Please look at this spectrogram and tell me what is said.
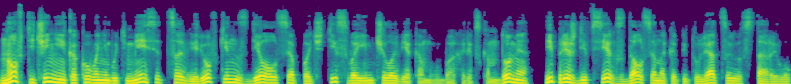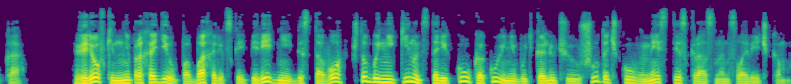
Но в течение какого-нибудь месяца Веревкин сделался почти своим человеком в Бахаревском доме и прежде всех сдался на капитуляцию старый Лука. Веревкин не проходил по Бахаревской передней без того, чтобы не кинуть старику какую-нибудь колючую шуточку вместе с красным словечком.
